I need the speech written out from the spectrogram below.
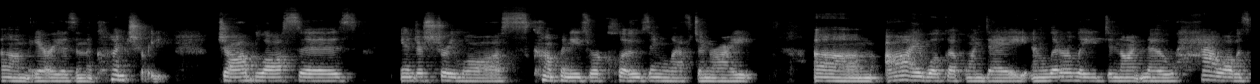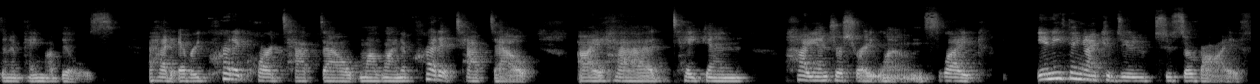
um, areas in the country. Job losses, industry loss, companies were closing left and right. Um, I woke up one day and literally did not know how I was going to pay my bills. I had every credit card tapped out, my line of credit tapped out. I had taken high interest rate loans, like anything I could do to survive.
